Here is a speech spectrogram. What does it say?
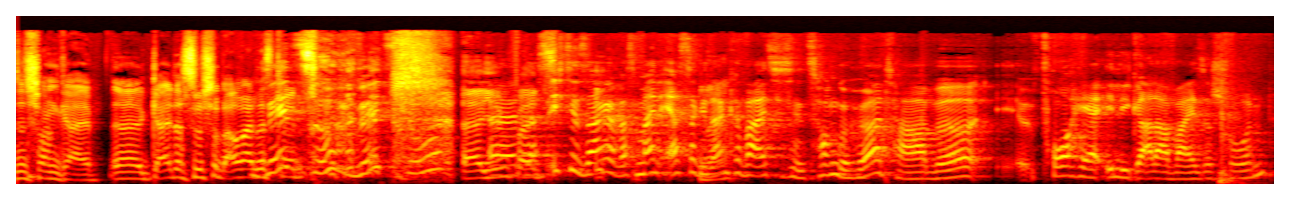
Ist schon geil. Äh, geil, dass du schon auch alles Willst kennst. du, willst du, Äh, äh, jedenfalls- dass ich dir sage, was mein erster Gedanke war, als ich den Song gehört habe, vorher illegalerweise schon.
